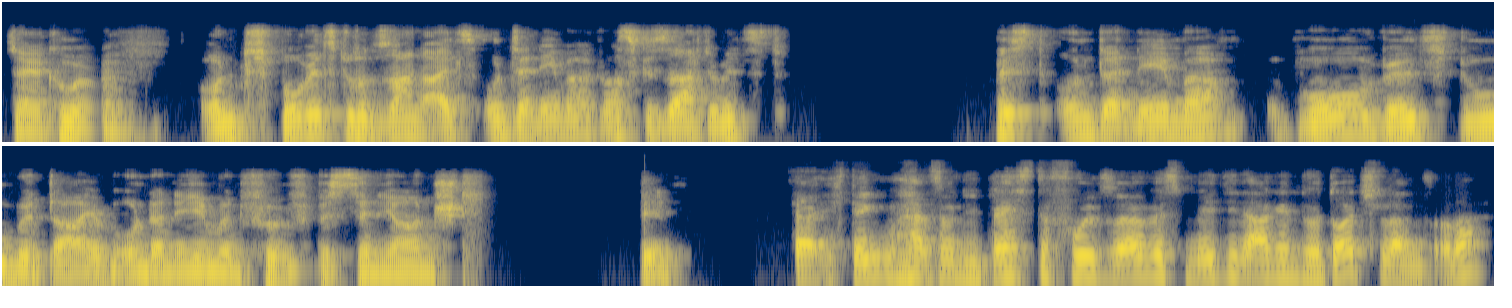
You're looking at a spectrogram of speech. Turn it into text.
Sehr cool. Und wo willst du sozusagen als Unternehmer, du hast gesagt, du willst bist Unternehmer, wo willst du mit deinem Unternehmen in fünf bis zehn Jahren stehen? Ja, ich denke mal so die beste Full-Service-Medienagentur Deutschlands, oder?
